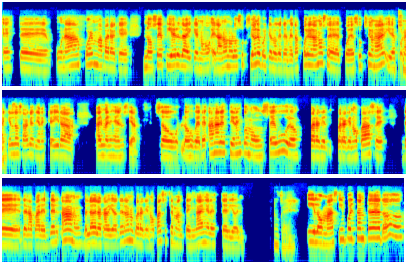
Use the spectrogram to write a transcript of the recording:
este, una forma para que no se pierda y que no, el ano no lo succione, porque lo que te metas por el ano se puede succionar y después hay quien lo saque, tienes que ir a, a, emergencia. So, los juguetes anales tienen como un seguro para que, para que no pase de, de la pared del ano, ¿verdad? De la cavidad del ano, para que no pase y se mantenga en el exterior. Y lo más importante de todo,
